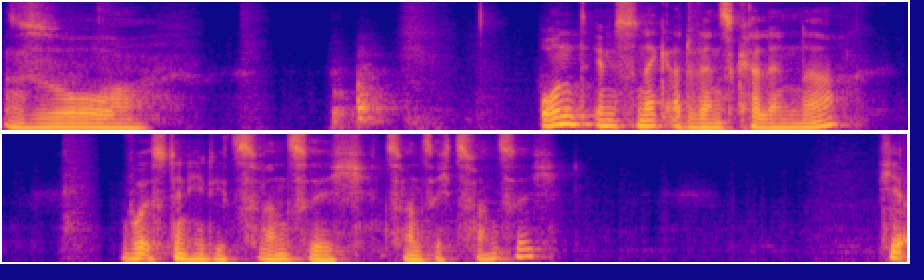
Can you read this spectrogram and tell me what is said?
So. Und im Snack Adventskalender. Wo ist denn hier die 20 2020? Hier.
